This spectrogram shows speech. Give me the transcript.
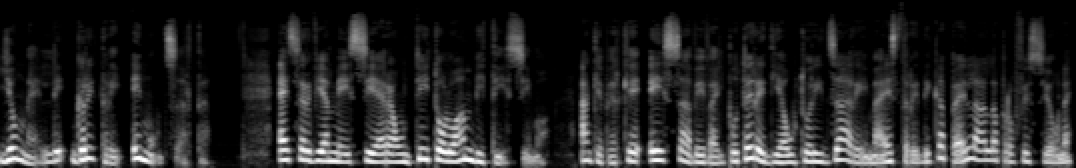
Iomelli, Gritry e Mozart. Esservi ammessi era un titolo ambitissimo anche perché essa aveva il potere di autorizzare i maestri di cappella alla professione,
